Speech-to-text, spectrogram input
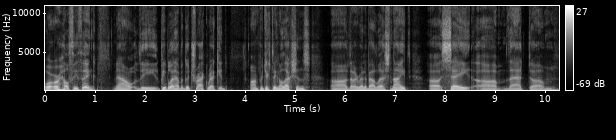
or or healthy thing. Now, the people that have a good track record on predicting elections uh, that I read about last night uh, say um, that. Um,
